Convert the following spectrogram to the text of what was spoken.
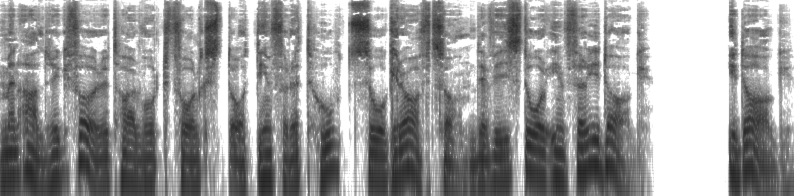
men aldrig förut har vårt folk stått inför ett hot så gravt som det vi står inför idag. Idag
